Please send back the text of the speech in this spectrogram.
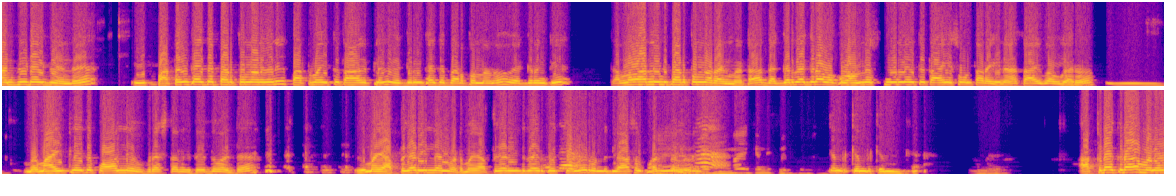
కంప్లీట్ అయిపోయింది. ఈ పటంకి అయితే పెడుతున్నాను కానీ పట్టణం అయితే తాగట్లేదు విగ్రహంకి అయితే పెడుతున్నాను. విగ్రహంకి తెల్లవారి నుండి పెడుతున్నారు అనమాట దగ్గర దగ్గర ఒక వంద స్పూన్లు అయితే తాగేసి ఉంటారు ఆయన సాయిబాబు గారు. మరి మా ఇంట్లో అయితే పాలు లేవు ప్రస్తుతానికి తెద్దాం అంటే మా అత్తగారి ఇల్లు అనమాట మా అత్తగారి ఇంటి దగ్గరికి వచ్చాను రెండు గ్లాసులు పడతాను కింద కింద కింద. అక్కడక్కడ మనం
